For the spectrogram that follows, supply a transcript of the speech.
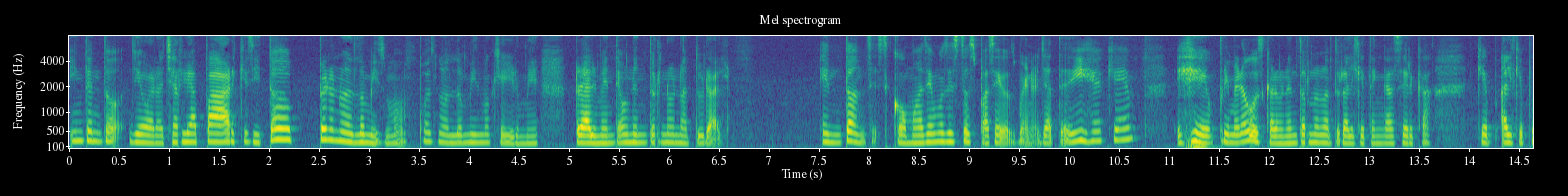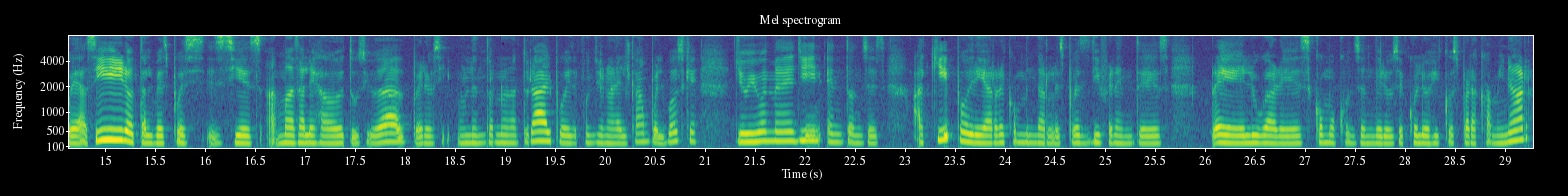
intento llevar a Charlie a parques y todo, pero no es lo mismo, pues no es lo mismo que irme realmente a un entorno natural. Entonces, ¿cómo hacemos estos paseos? Bueno, ya te dije que eh, primero buscar un entorno natural que tengas cerca que, al que puedas ir o tal vez pues si es más alejado de tu ciudad, pero sí, un entorno natural, puede funcionar el campo, el bosque. Yo vivo en Medellín, entonces aquí podría recomendarles pues diferentes eh, lugares como con senderos ecológicos para caminar,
